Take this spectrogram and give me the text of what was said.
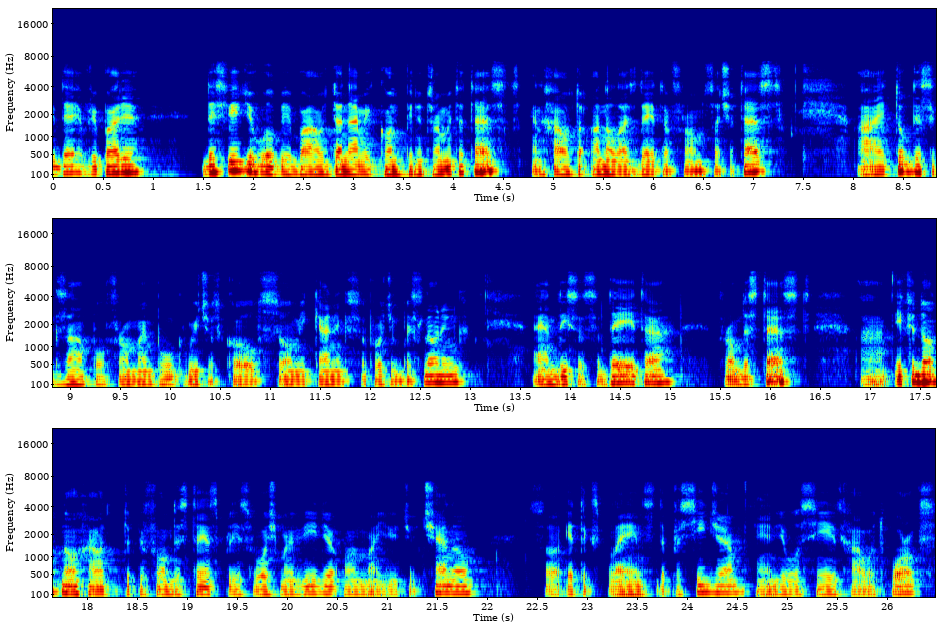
Good day everybody. This video will be about dynamic cone penetrometer test and how to analyze data from such a test. I took this example from my book which is called Soil Mechanics for Project-Based Learning and this is the data from this test. Uh, if you don't know how to perform this test, please watch my video on my YouTube channel. So it explains the procedure and you will see it how it works.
